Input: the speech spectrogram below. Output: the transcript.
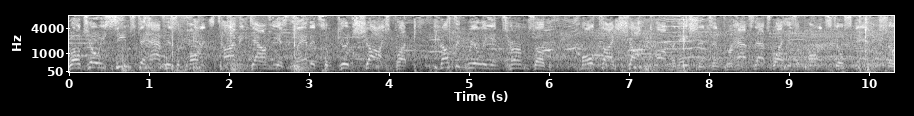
Well, Joey seems to have his opponent's timing down. He has landed some good shots, but nothing really in terms of multi-shot combinations, and perhaps that's why his opponent's still standing. So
